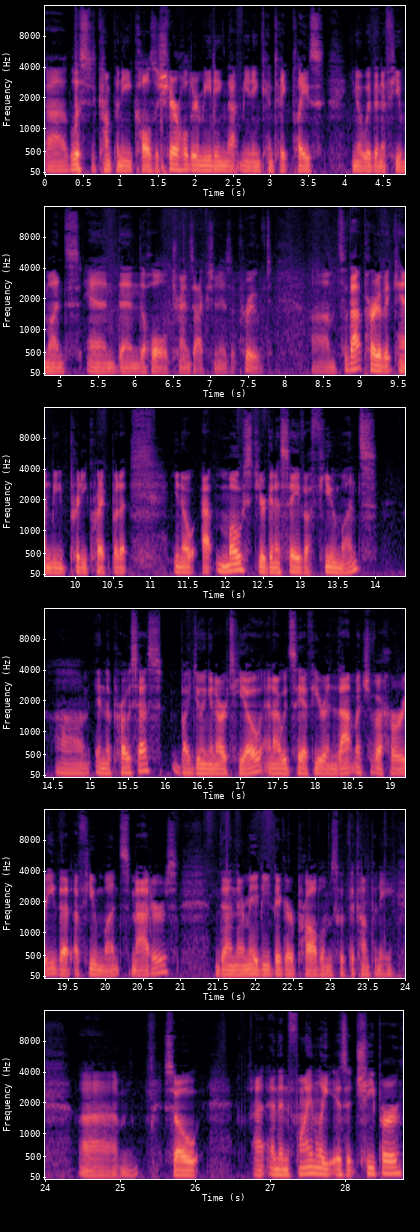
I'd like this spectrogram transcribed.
uh, listed company calls a shareholder meeting. That meeting can take place you know, within a few months, and then the whole transaction is approved. Um, so that part of it can be pretty quick, but it, you know, at most you're going to save a few months um, in the process by doing an RTO. And I would say if you're in that much of a hurry that a few months matters, then there may be bigger problems with the company. Um, so, uh, and then finally, is it cheaper?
